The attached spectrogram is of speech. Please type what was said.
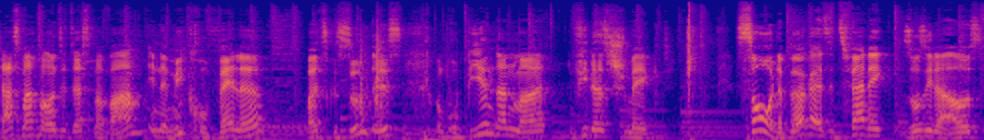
Das machen wir uns jetzt erstmal warm in der Mikrowelle, weil es gesund ist. Und probieren dann mal, wie das schmeckt. So, der Burger ist jetzt fertig. So sieht er aus.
